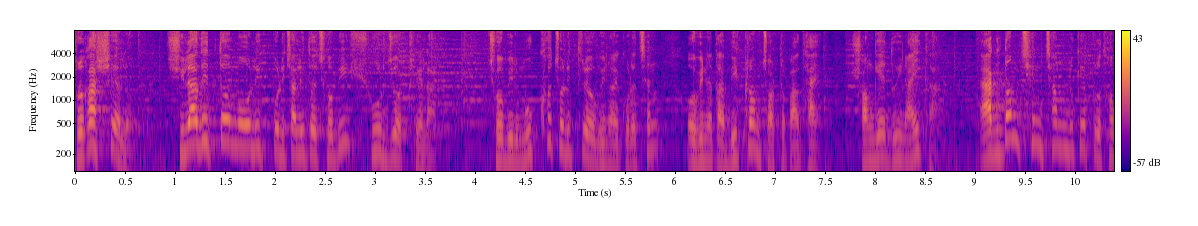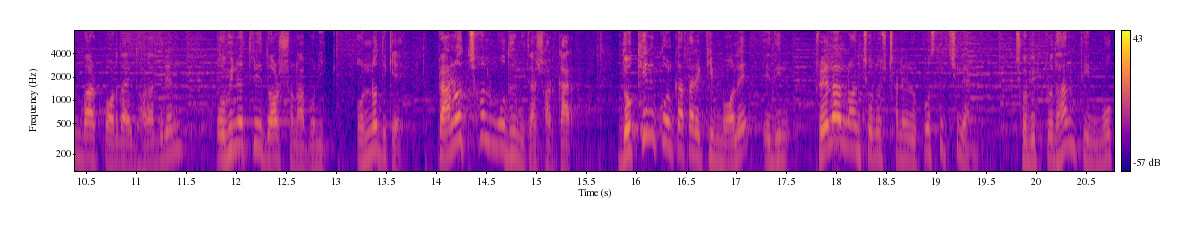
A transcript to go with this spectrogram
প্রকাশ্যে এলো শিলাদিত্য মৌলিক পরিচালিত ছবি সূর্য ট্রেলার। ছবির মুখ্য চরিত্রে অভিনয় করেছেন অভিনেতা বিক্রম চট্টোপাধ্যায়। সঙ্গে দুই নায়িকা একদম ছিমছাম লুকে প্রথমবার পর্দায় ধরা দিলেন অভিনেত্রী দর্শনা বণিক। অন্যদিকে প্রাণোচ্ছল মধুমিতা সরকার। দক্ষিণ কলকাতার একটি মলে এদিন ট্রেলার লঞ্চ অনুষ্ঠানের উপস্থিত ছিলেন ছবির প্রধান তিন মুখ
